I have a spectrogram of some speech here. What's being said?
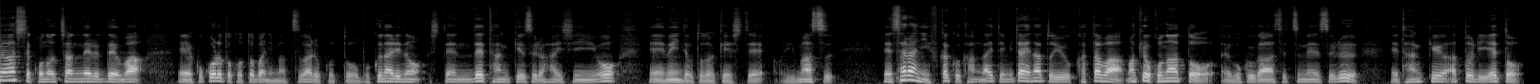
めましてこのチャンネルでは、えー、心と言葉にまつわることを僕なりの視点で探求する配信を、えー、メインでお届けしております。でさらに深く考えてみたいなという方は、まあ、今日この後、えー、僕が説明する、え探求アトリエと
